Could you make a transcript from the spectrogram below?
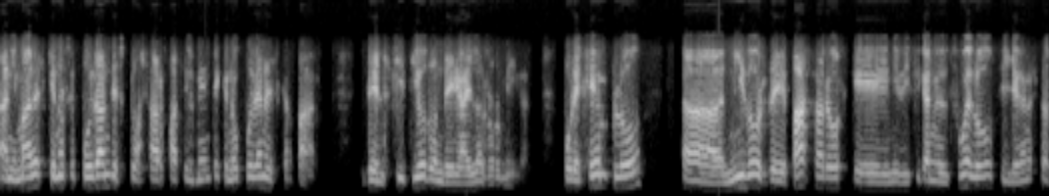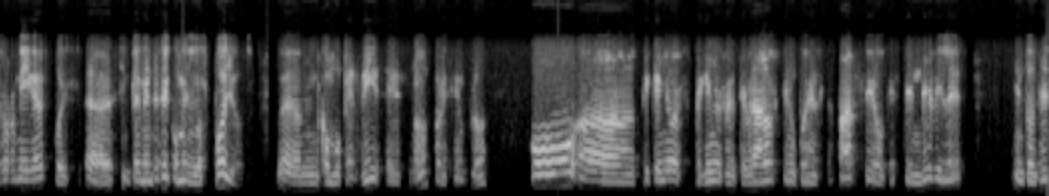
animales que no se puedan desplazar fácilmente, que no puedan escapar del sitio donde hay las hormigas. Por ejemplo, nidos de pájaros que nidifican en el suelo, si llegan estas hormigas, pues simplemente se comen los pollos, em, como perdices, ¿no? Por ejemplo o uh, pequeños, pequeños vertebrados que no pueden escaparse o que estén débiles. Entonces,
